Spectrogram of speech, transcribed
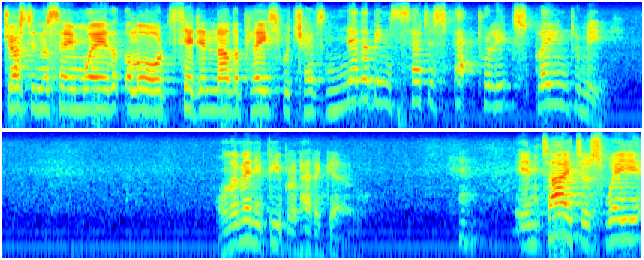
Just in the same way that the Lord said in another place, which has never been satisfactorily explained to me, although many people have had a go. In Titus, where,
